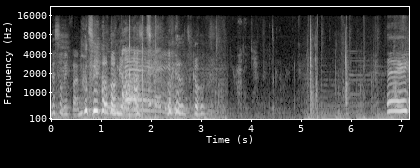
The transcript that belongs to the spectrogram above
this will be fun. Let's see how long it lasts. Okay, let's go. Hey. Hi. Hey.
